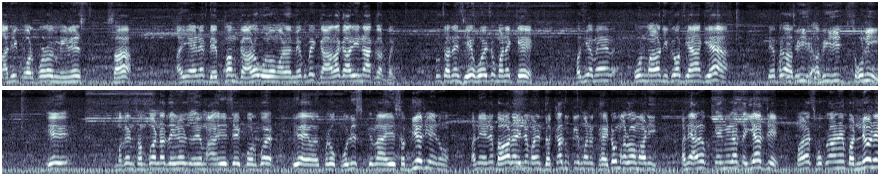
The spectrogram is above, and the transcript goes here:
માજી કોર્પોરેટર મિનેશ શાહ અહીંયા એને બેફામ ગાળો બોલવા માંડ્યો. મેં કહું ભાઈ ગાળા ગાળી ના કર ભાઈ. તું તને જે હોય તો મને કહે પછી અમે ફોન મારો દીકરો ત્યાં ગયા. તે પેલા અભિ અભિજીત સોની એ મગન સંપન્ન થઈને એ છે કોર્પોરેટ એ પેલો પોલીસના એ સભ્ય છે એનો. અને એને બહાર આવીને મને ધક્કા ધૂકી મને ફેટો મારવા માંડી. અને આ કેમેરા તૈયાર છે. મારા છોકરાને બંનેને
